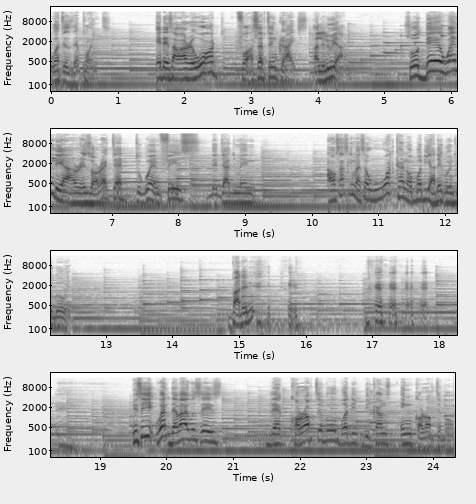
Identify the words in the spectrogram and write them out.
what is the point? It is our reward for accepting Christ. Hallelujah. So they, when they are resurrected to go and face the judgment, I was asking myself, what kind of body are they going to go with? Pardon? you see, when the Bible says the corruptible body becomes incorruptible,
